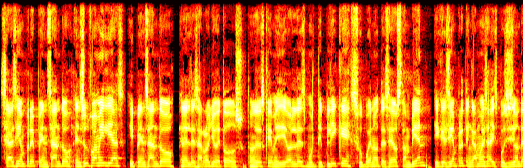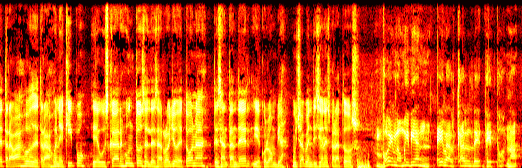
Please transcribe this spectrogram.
sea siempre pensando en sus familias y pensando en el desarrollo de todos. Entonces que mi Dios les multiplique sus buenos deseos también y que siempre tengamos esa disposición de trabajo, de trabajo en equipo y de buscar juntos el desarrollo de Tona, de Santander y de Colombia. Muchas bendiciones para todos. Bueno, muy bien. El alcalde de Tona,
